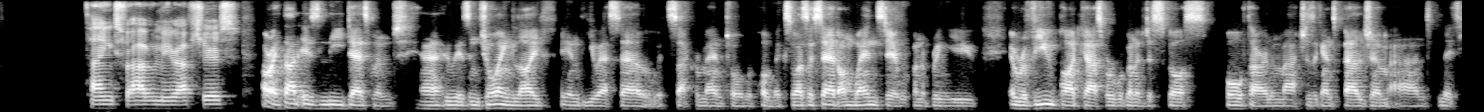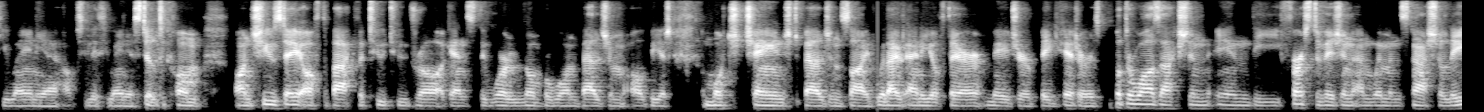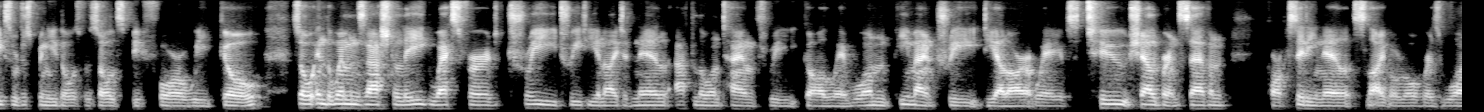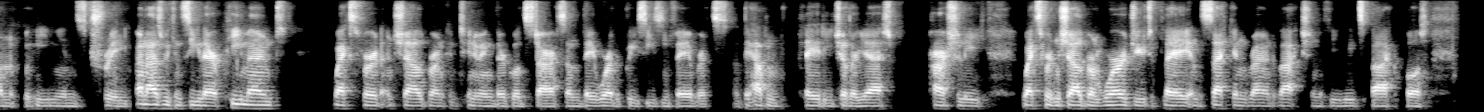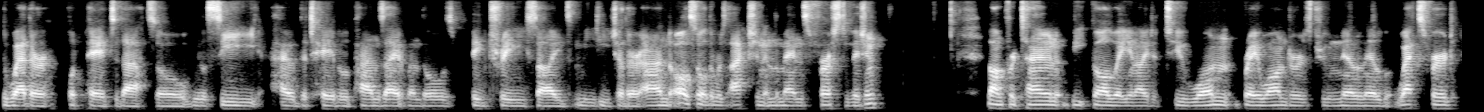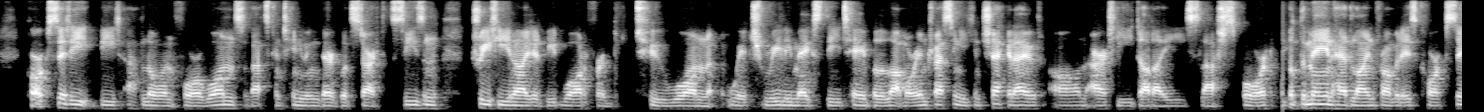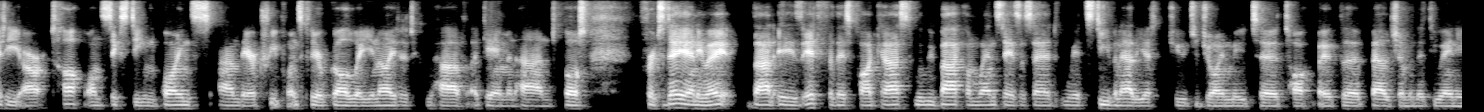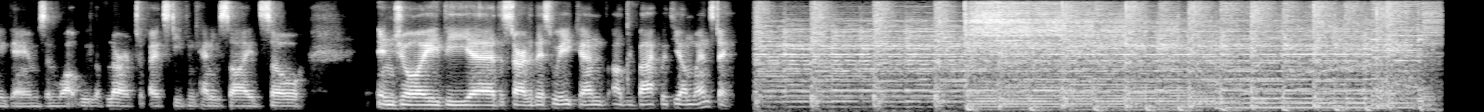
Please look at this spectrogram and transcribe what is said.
Thanks for having me, Raf. Cheers. All right, that is Lee Desmond, uh, who is enjoying life in the USL with Sacramento Republic. So, as I said, on Wednesday, we're going to bring you a review podcast where we're going to discuss both Ireland matches against Belgium and Lithuania. Obviously, Lithuania still to come on Tuesday off the back of a 2 2 draw against the world number one Belgium, albeit a much changed Belgian side without any of their major big hitters. But there was action in the first division and women's national league. So we'll just bring you those results before we go. So in the women's national league, Wexford 3, Treaty United nil, Athlone Town 3, Galway 1, Peamount 3, DLR Waves 2, Shelbourne 7. Cork City nil, Sligo Rovers one, Bohemians three. And as we can see there, Peamount, Wexford, and Shelbourne continuing their good starts, and they were the preseason favourites. They haven't played each other yet. Partially, Wexford and Shelbourne were due to play in the second round of action a few weeks back, but the weather put paid to that. So we'll see how the table pans out when those big three sides meet each other. And also, there was action in the men's first division. Longford Town beat Galway United 2 1. Bray Wanderers drew 0 0 with Wexford. Cork City beat Athlone 4 1, so that's continuing their good start to the season. Treaty United beat Waterford 2 1, which really makes the table a lot more interesting. You can check it out on rte.ie slash sport. But the main headline from it is Cork City are top on 16 points, and they are three points clear of Galway United, who have a game in hand. But for today, anyway, that is it for this podcast. We'll be back on Wednesday, as I said, with Stephen Elliott due to join me to talk about the Belgium and Lithuania games and what we'll have learned about Stephen Kenny's side. So enjoy the uh, the start of this week, and I'll be back with you on Wednesday.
